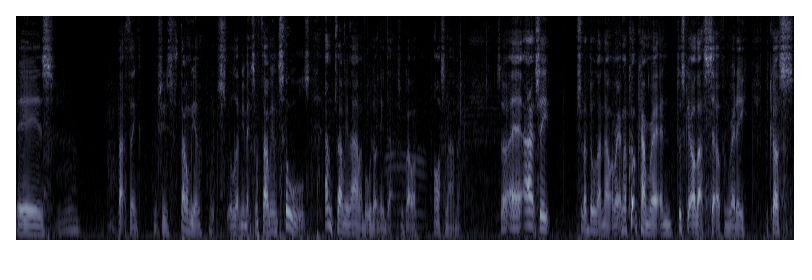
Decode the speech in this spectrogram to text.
is that thing, which is Thaumium, which will let me make some Thaumium tools and Thaumium armour, but we don't need that because we've got our awesome armour. So uh, actually, should I do that now? Right, I'm going to cut camera and just get all that set up and ready because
